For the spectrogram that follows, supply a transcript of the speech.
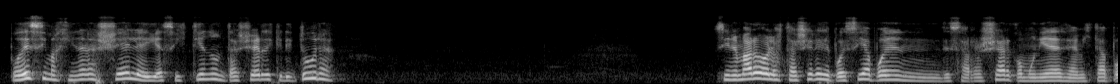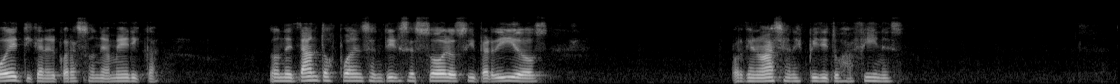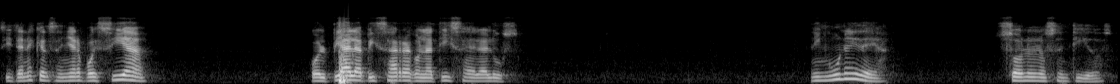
¿Podés imaginar a Shelley asistiendo a un taller de escritura? Sin embargo, los talleres de poesía pueden desarrollar comunidades de amistad poética en el corazón de América, donde tantos pueden sentirse solos y perdidos porque no hayan espíritus afines. Si tenés que enseñar poesía, golpea la pizarra con la tiza de la luz. Ninguna idea, solo en los sentidos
